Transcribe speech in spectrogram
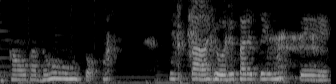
お顔がドーンと ポスター表示されていまして、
